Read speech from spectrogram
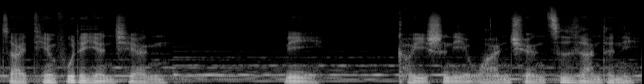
在天父的眼前。你可以是你完全自然的你，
